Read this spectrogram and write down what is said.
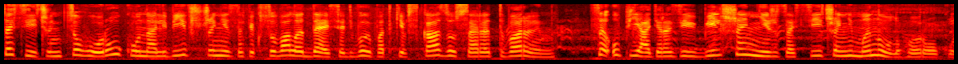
За січень цього року на Львівщині зафіксували 10 випадків сказу серед тварин. Це у 5 разів більше, ніж за січень минулого року.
